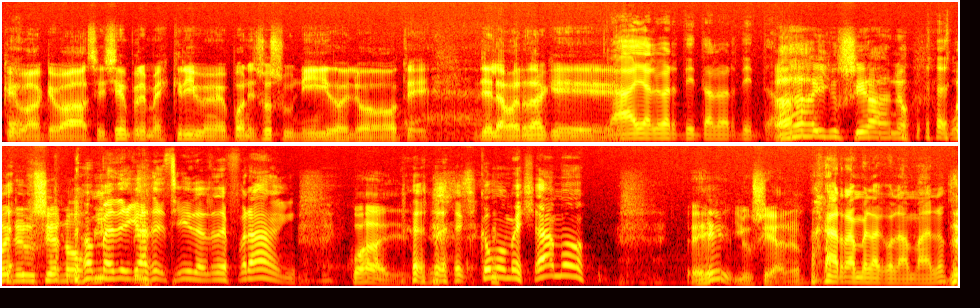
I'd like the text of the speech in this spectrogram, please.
Que va, que va. Si siempre me escribe, me pone, sos un ídolo. te- de la verdad que. Ay, Albertito, Albertito. Ay, Luciano. Bueno, Luciano. No me digas decir el refrán. ¿Cuál? ¿Cómo me llamo? ¿Eh? Luciano. Agárramela con la mano.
